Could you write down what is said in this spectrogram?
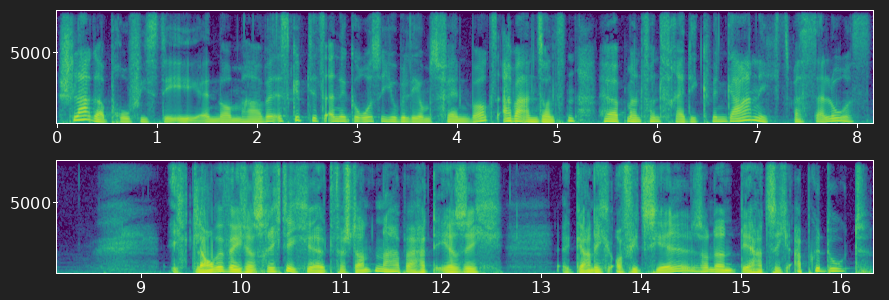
schlagerprofis.de entnommen habe, es gibt jetzt eine große Jubiläums-Fanbox, aber ansonsten hört man von Freddie Quinn gar nichts. Was ist da los? Ich glaube, wenn ich das richtig äh, verstanden habe, hat er sich äh, gar nicht offiziell, sondern der hat sich abgeduckt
